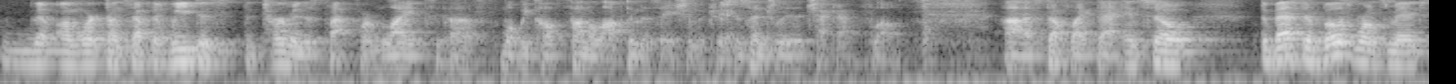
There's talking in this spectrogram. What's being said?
that on worked on stuff that we just determined as platform, like uh, what we call funnel optimization, which was essentially the checkout flow, uh, stuff like that. And so, the best of both worlds meant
